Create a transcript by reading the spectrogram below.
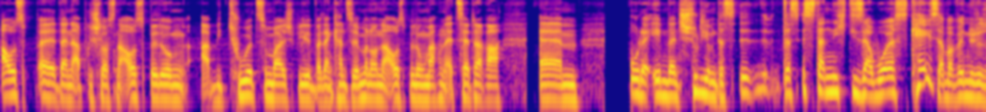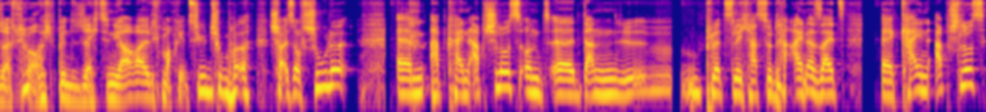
aus, äh, deine abgeschlossene Ausbildung, Abitur zum Beispiel, weil dann kannst du immer noch eine Ausbildung machen, etc. Ähm, oder eben dein Studium, das, äh, das ist dann nicht dieser Worst Case, aber wenn du sagst, oh, ich bin 16 Jahre alt, ich mache jetzt YouTube, scheiß auf Schule, ähm, hab keinen Abschluss und äh, dann äh, plötzlich hast du da einerseits äh, kein Abschluss,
